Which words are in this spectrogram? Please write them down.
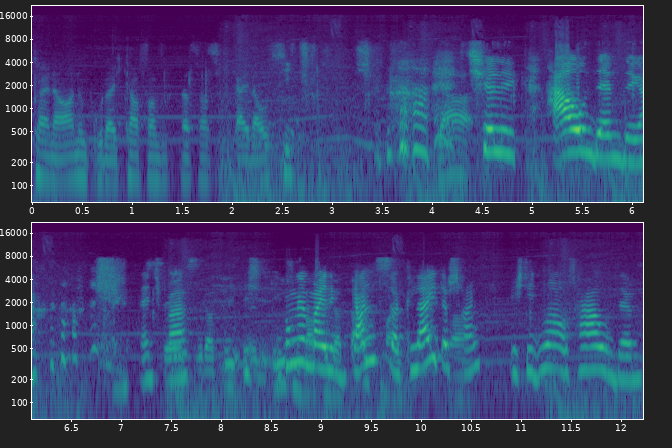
keine Ahnung, Bruder. Ich kaufe einfach das, was geil aussieht. ja, chillig. H&M, Digga. Nein, Spaß. Ich, äh, Junge, mein ganzer. Kleiderschrank besteht nur aus H&M.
